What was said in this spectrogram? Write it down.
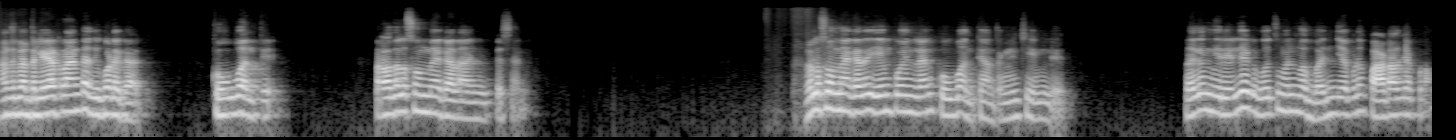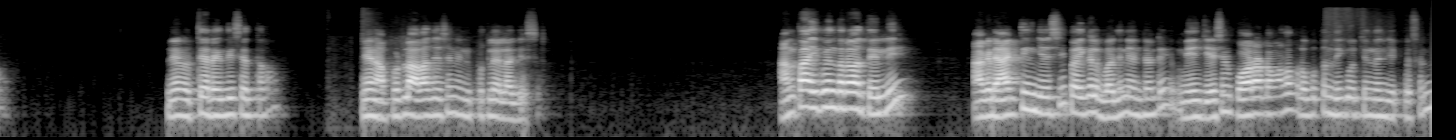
అంత పెద్ద లీటర్ అంటే అది కూడా కాదు. కొవ్వు అంతే. ప్రజల సొమ్మే కదా అని చెప్పేసాను ప్రజల సొమ్మే కదా ఏం పోయిందిలే అని కొవ్వు అంతే అంతకుమించి ఏమీ లేదు. పైగా మీరు వెళ్ళి ఇక్కడికి వచ్చి మళ్ళీ మాకు బంద్ చెప్పడం పాఠాలు చెప్పడం. నేను వస్తే ఎరగ తీసేస్తాను. నేను అప్పట్లో అలా చేశాను నేను ఇప్పట్లో ఇలా చేశాను. అంతా అయిపోయిన తర్వాత వెళ్ళి అక్కడ యాక్టింగ్ చేసి పైకి భజన ఏంటంటే మేము చేసిన పోరాటం వల్ల ప్రభుత్వం దిగి వచ్చిందని చెప్పేసి అని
